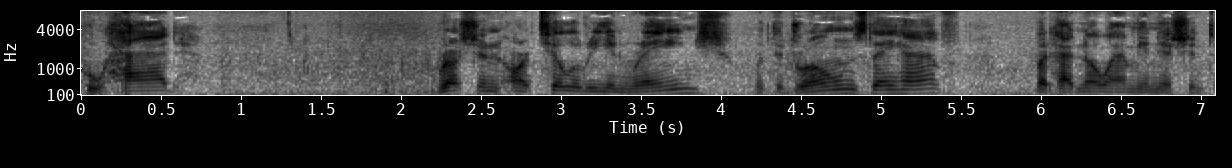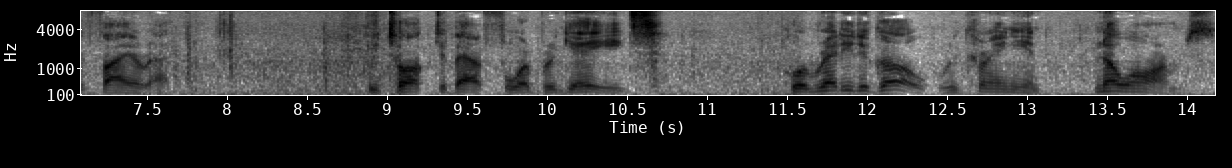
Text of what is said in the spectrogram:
who had Russian artillery in range with the drones they have, but had no ammunition to fire at them. We talked about four brigades who are ready to go, Ukrainian, no arms,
